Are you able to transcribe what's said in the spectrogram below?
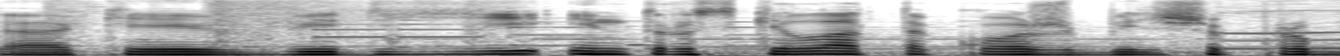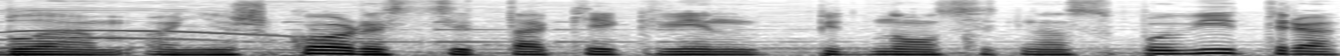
Так, і від її інтроскіла також більше проблем, аніж користі, так як він підносить нас в повітря,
